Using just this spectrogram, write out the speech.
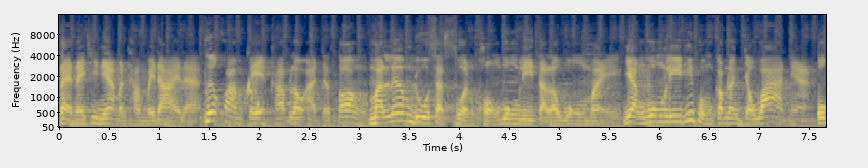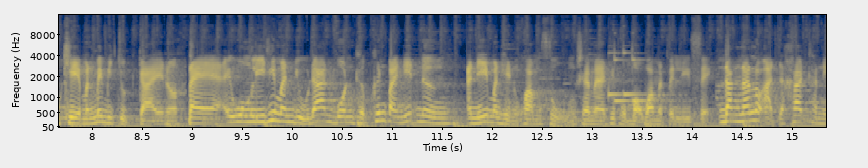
แต่ในที่นี้มันทำไม่ได้แล้ว เพื่อความเป๊ะครับเราอาจจะต้องมาเริ่มดูสัดส่วนของวงลีแต่ละวงใหม่ อย่างวงลีที่ผมกำลังจะวาดเนี่ยโอเค มันไม่มีจุดไกด์เนาะแต่ไอ้วงลีที่มันอยู่ด้านบนเถิบขึ้นไปนิดนึง อันนี้มันเห็นความสูงใช่ไหมที่ผมบอกว่ามันเป็นรีเฟกดังนั้นเราอาจจะคาดคะเน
